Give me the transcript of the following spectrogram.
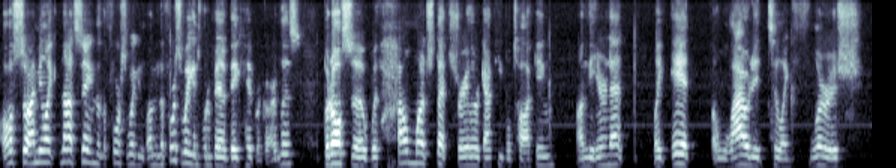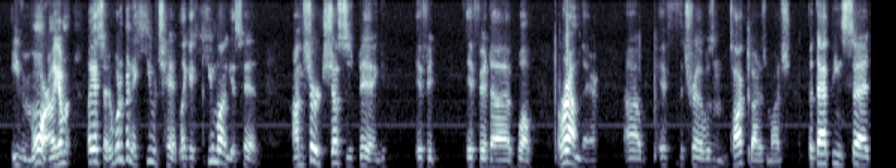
Also, I mean, like, not saying that the Force Awakens. I mean, the Force Awakens would have been a big hit regardless, but also with how much that trailer got people talking on the internet, like it allowed it to like flourish even more. Like I'm like I said, it would have been a huge hit, like a humongous hit. I'm sure it's just as big if it if it uh well around there uh, if the trailer wasn't talked about as much. But that being said,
